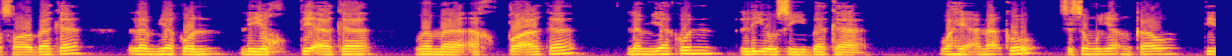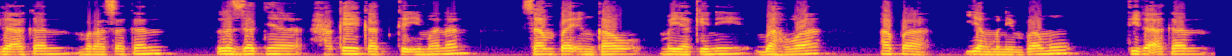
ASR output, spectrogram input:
asabaka lam yakun liyukhti'aka wa ma akhta'aka lam yakun liyusibaka Wahai anakku, sesungguhnya engkau tidak akan merasakan lezatnya hakikat keimanan sampai engkau meyakini bahwa apa yang menimpamu tidak akan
